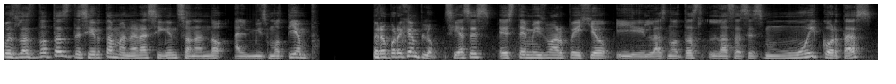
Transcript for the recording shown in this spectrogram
pues las notas de cierta manera siguen sonando al mismo tiempo. Pero por ejemplo, si haces este mismo arpegio y las notas las haces muy cortas,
